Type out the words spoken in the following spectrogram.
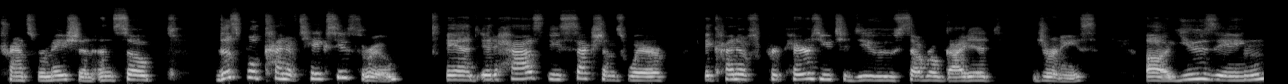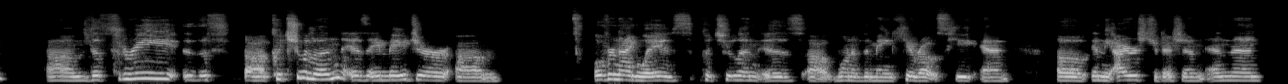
transformation. And so this book kind of takes you through, and it has these sections where it kind of prepares you to do several guided journeys uh, using um, the three. The uh, is a major um, over nine waves. Cuchulainn is uh, one of the main heroes. He and uh, in the Irish tradition, and then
